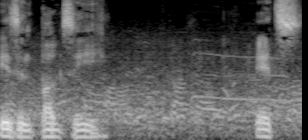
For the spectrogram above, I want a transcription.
isn't Bugsy. It's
